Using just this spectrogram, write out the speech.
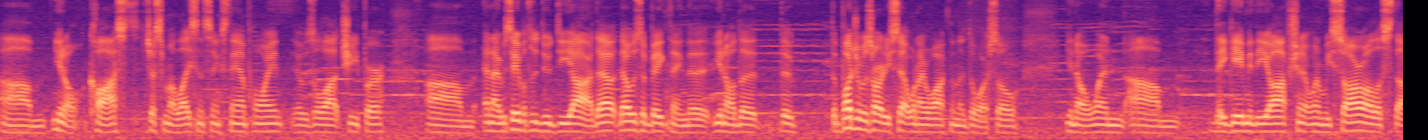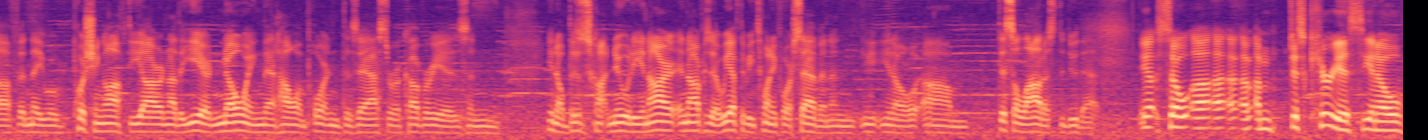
um, you know, cost. Just from a licensing standpoint, it was a lot cheaper, um, and I was able to do DR. That that was a big thing. The you know the the the budget was already set when I walked in the door. So, you know, when um, they gave me the option when we saw all the stuff and they were pushing off DR another year, knowing that how important disaster recovery is and you know business continuity in our in our position. We have to be 24/7 and you know um, this allowed us to do that. Yeah, so uh, I, am just curious, you know,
